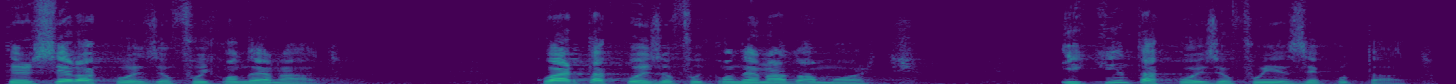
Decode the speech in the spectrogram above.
Terceira coisa, eu fui condenado. Quarta coisa, eu fui condenado à morte. E quinta coisa, eu fui executado.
